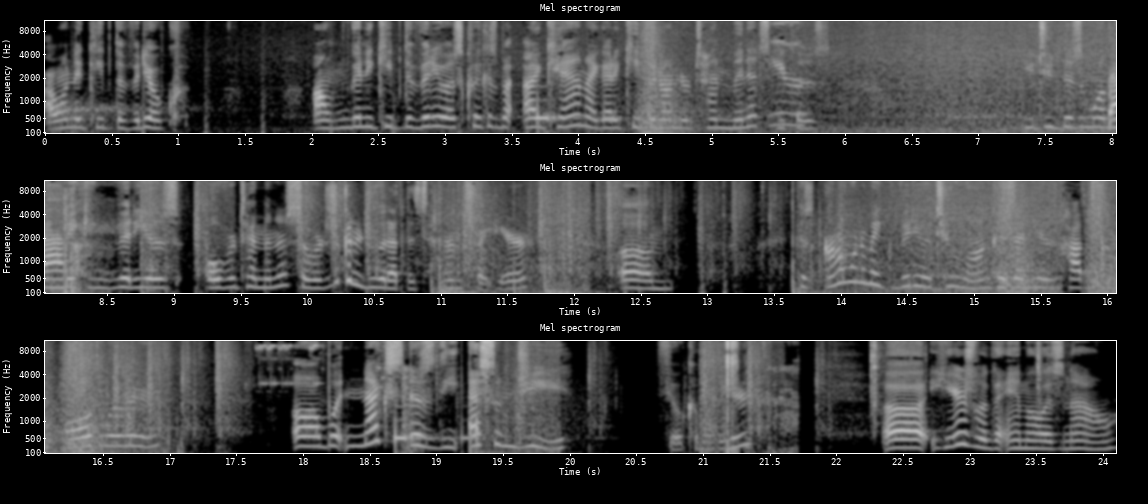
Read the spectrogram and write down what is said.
I want to keep the video. Qu- I'm gonna keep the video as quick as I can. I gotta keep it under 10 minutes because YouTube doesn't want me making videos over 10 minutes. So we're just gonna do it at the 10th right here. Um, because I don't want to make video too long because then he'll have to come all the way over here. Uh, but next is the SMG. If you'll come over here. Uh, here's where the ammo is now.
